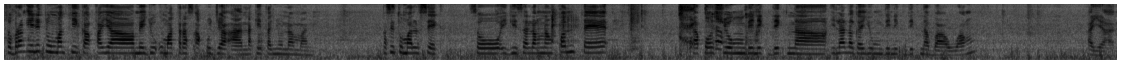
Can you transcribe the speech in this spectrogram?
Sobrang init yung mantika kaya medyo umatras ako diyan. Nakita nyo naman. Kasi tumalsik. So, igisa lang ng konti. Tapos yung dinikdik na ilalagay yung dinikdik na bawang. Ayan.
